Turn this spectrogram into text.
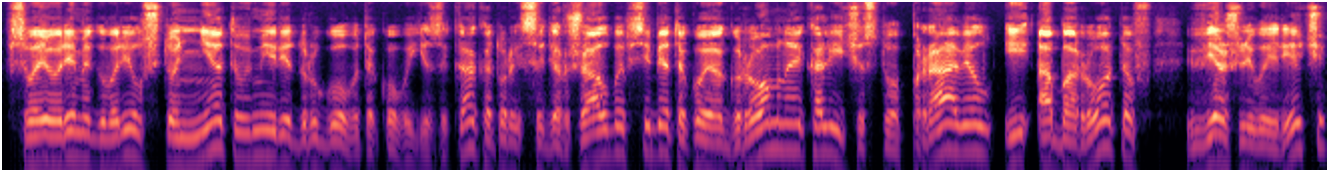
в свое время говорил, что нет в мире другого такого языка, который содержал бы в себе такое огромное количество правил и оборотов вежливой речи,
